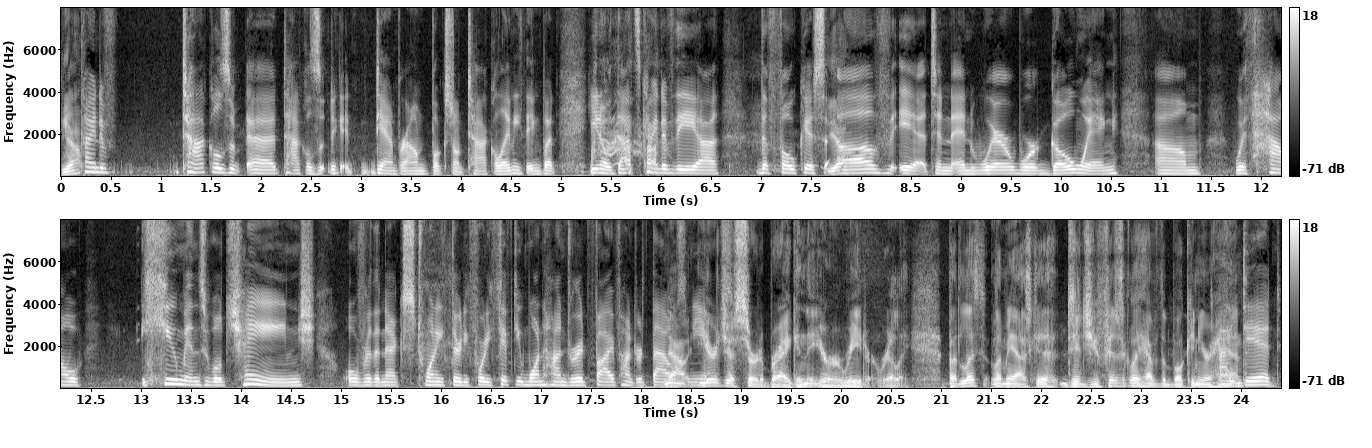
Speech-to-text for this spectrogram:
Yeah. kind of tackles uh, tackles Dan Brown books don't tackle anything, but you know that's kind of the uh, the focus Yeah. of it and and where we're going um, with how humans will change over the next 20 30 40 50 100 500,000 Now years. you're just sort of bragging that you're a reader, really. But listen, let me ask you: Did you physically have the book in your hand? I did.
